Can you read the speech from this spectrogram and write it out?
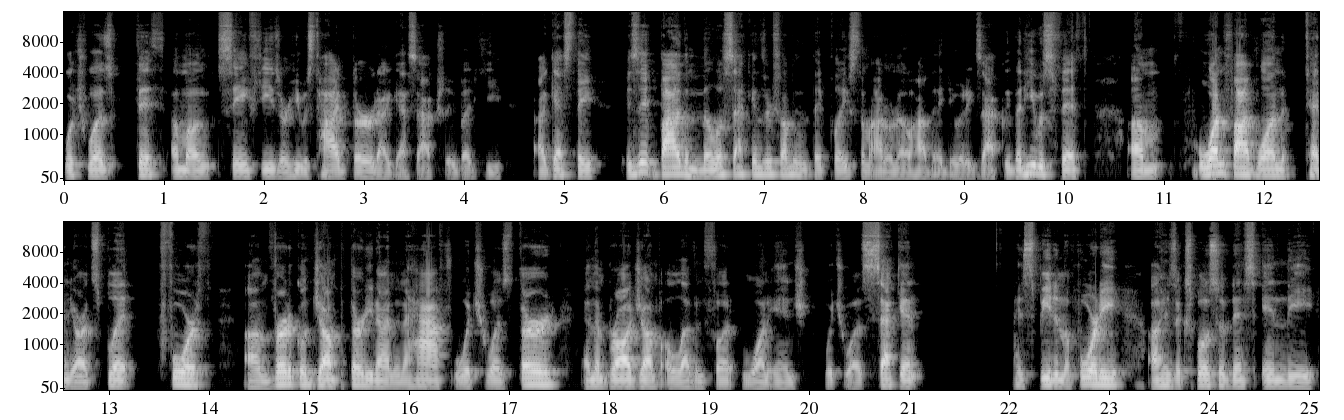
which was fifth among safeties, or he was tied third, I guess actually. But he, I guess they is it by the milliseconds or something that they placed them. I don't know how they do it exactly, but he was fifth. Um, one five one 10 yard split, fourth. Um, vertical jump 39 and a half, which was third, and then broad jump 11 foot 1 inch, which was second. His speed in the 40, uh, his explosiveness in the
